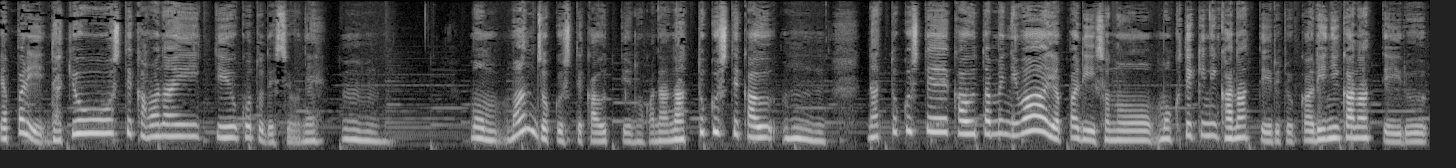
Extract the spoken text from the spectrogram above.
やっぱり妥協して買わないっていうことですよね。うん。もう満足して買うっていうのかな？納得して買う。うん。納得して買うためには、やっぱりその目的にかなっているというか、理にかなっている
